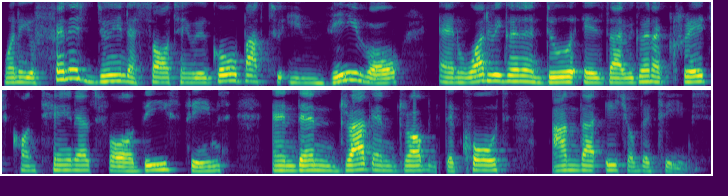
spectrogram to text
When you finish doing the sorting, we go back to NVivo And what we're going to do is that we're going to create containers for these themes and then drag and drop the code under each of the themes.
